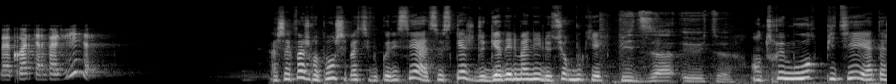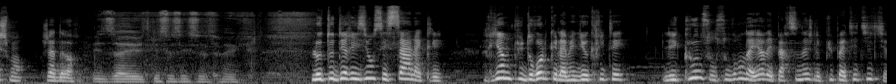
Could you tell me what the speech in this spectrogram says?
Bah quoi, t'aimes pas le vide? À chaque fois, je repense, je sais pas si vous connaissez, à ce sketch de Gad Elmaleh, le surbooké. Pizza Hut. Entre humour, pitié et attachement. J'adore. Pizza Hut, qu'est-ce que c'est que ce truc? L'autodérision, c'est ça la clé. Rien de plus drôle que la médiocrité. Les clowns sont souvent d'ailleurs les personnages les plus pathétiques.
